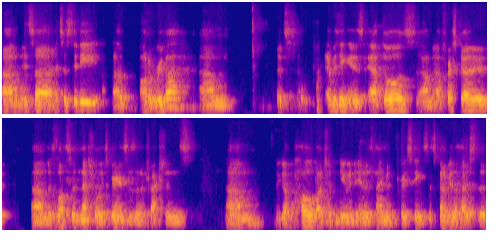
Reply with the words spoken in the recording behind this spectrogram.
Um, it's a it's a city uh, on a river. Um, it's everything is outdoors, um, al fresco. Um, there's lots of natural experiences and attractions. Um, we got a whole bunch of new entertainment precincts. It's going to be the host of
